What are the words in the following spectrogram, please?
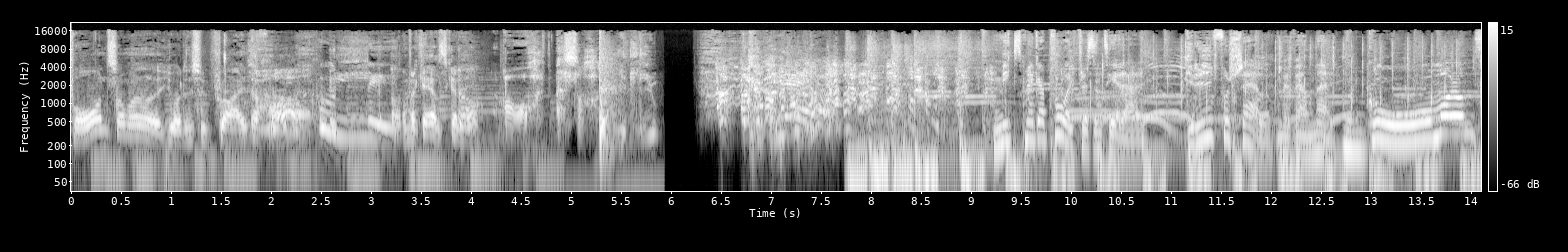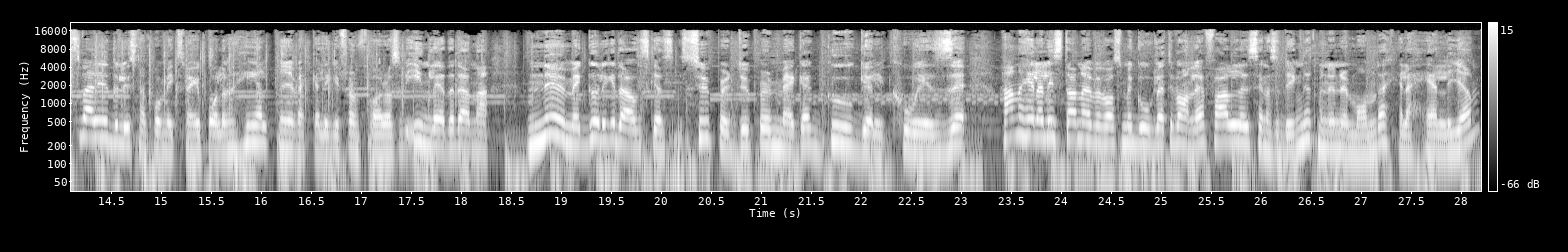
barn som har gjort en surprise. Jaha, Gullig. de verkar älska dig. Ja, alltså, mitt liv. Mix Megapol presenterar Gry Forssell med vänner. God morgon Sverige, du lyssnar på Mix Megapol. En helt ny vecka ligger framför oss. Vi inleder denna nu med Gullige Danskens superduper mega Google quiz. Han har hela listan över vad som är googlat i vanliga fall senaste dygnet, men nu är det måndag, hela helgen.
